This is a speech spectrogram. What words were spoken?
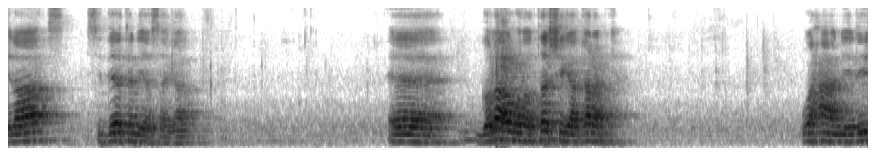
ilaa siddeetan iyo sagaal. Golaha wadatashiga qaranka waxaan idhi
